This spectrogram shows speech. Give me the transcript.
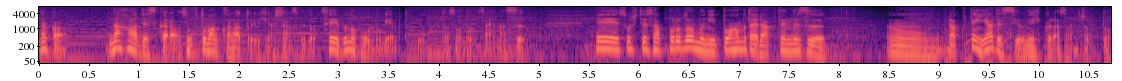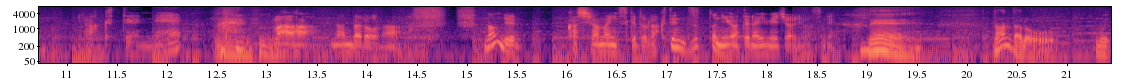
えんか那覇ですからソフトバンクかなという気がしたんですけど西武のホームゲームということだそうでございます、えー、そして札幌ドーム日本ハム対楽天です。うん楽天嫌ですよね日倉さんちょっと。楽天ね。まあなんだろうな。なんでか知らないんですけど楽天ずっと苦手なイメージありますね。ねえ。なんだろう。もう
